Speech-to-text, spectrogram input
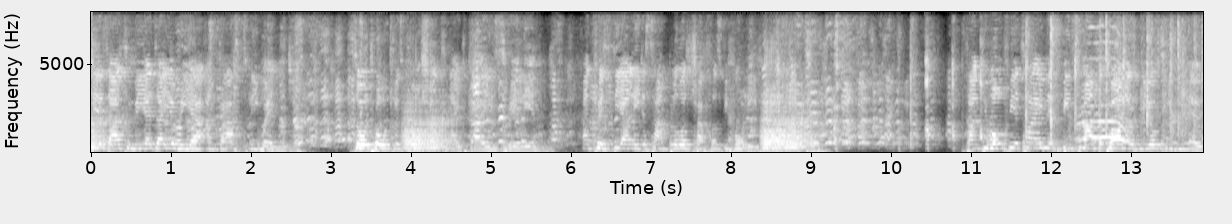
she has had severe diarrhea and ghastly wind. So approach with caution tonight, guys, really. And Christy, I'll need a sample of those truffles before leaving. Thank you all for your time. This has been Samantha Conners of VOTV News.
